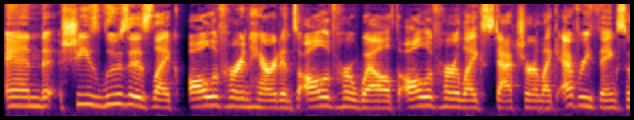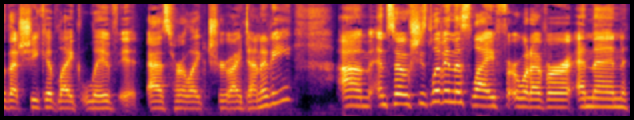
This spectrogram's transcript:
And she loses like all of her inheritance all of her wealth all of her like stature like everything so that she could like live it as her like true identity. Um and so she's living this life or whatever and then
